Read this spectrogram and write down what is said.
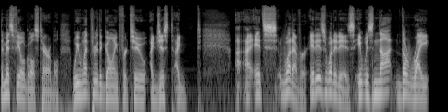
The missed field goal is terrible. We went through the going for two. I just I It's whatever. It is what it is. It was not the right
